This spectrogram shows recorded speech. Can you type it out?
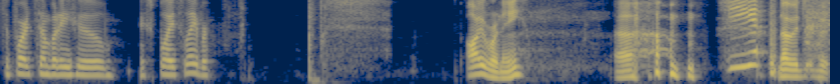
support somebody who exploits labor. Irony. Um, Yep. no, but,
